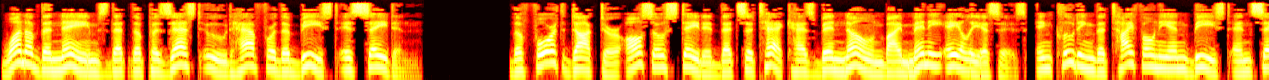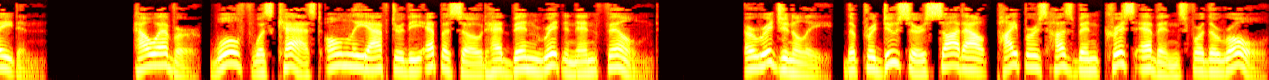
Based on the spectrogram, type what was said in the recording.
One of the names that the possessed Ood have for the Beast is Satan. The Fourth Doctor also stated that Sutekh has been known by many aliases, including the Typhonian Beast and Satan. However, Woolf was cast only after the episode had been written and filmed. Originally, the producers sought out Piper's husband Chris Evans for the role.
